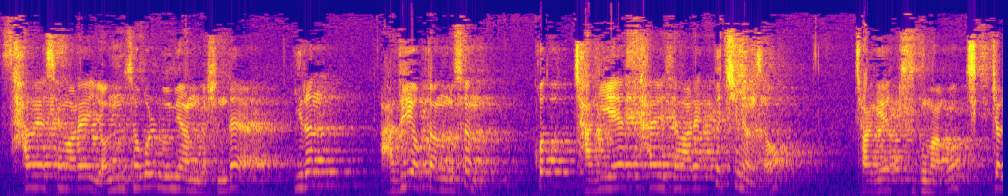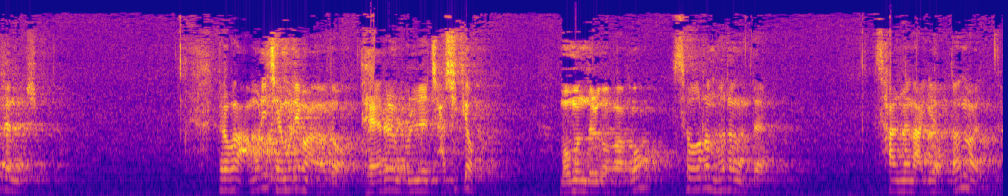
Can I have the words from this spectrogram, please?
사회생활의 연속을 의미하는 것인데 이런 아들이 없다는 것은 곧 자기의 사회생활의 끝이면서 자기의 죽음하고 직결되는 것입니다. 여러분 아무리 재물이 많아도 대를 물릴 자식이 없고 몸은 늙어가고 세월은 흐르는데 삶의 낙이 없다는 말입니다.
